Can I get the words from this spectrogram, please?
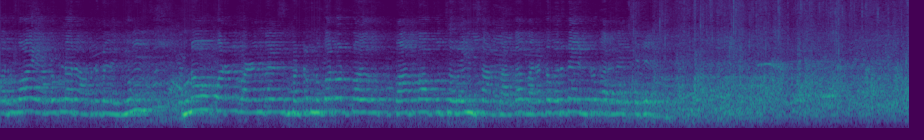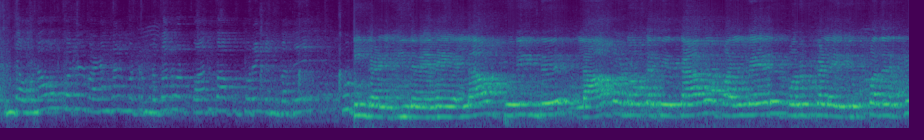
வருவாய் அலுவலர் அவர்களையும் உணவுப் பொருள் வழங்கல் மற்றும் நுகர்வோர் பாதுகாப்பு துறையின் சார்பாக வருக வருக என்று வரவேற்கிறேன். இந்த உணவுப் பொருள் வழங்கல் மற்றும் நுகர்வோர் பாதுகாப்பு துறை என்பது நீங்கள் இந்த இதையெல்லாம் புரிந்து லாப நோக்கத்திற்காக பல்வேறு பொருட்களை விற்பதற்கு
